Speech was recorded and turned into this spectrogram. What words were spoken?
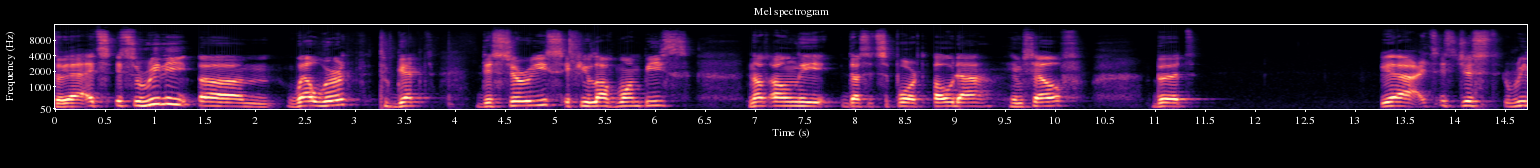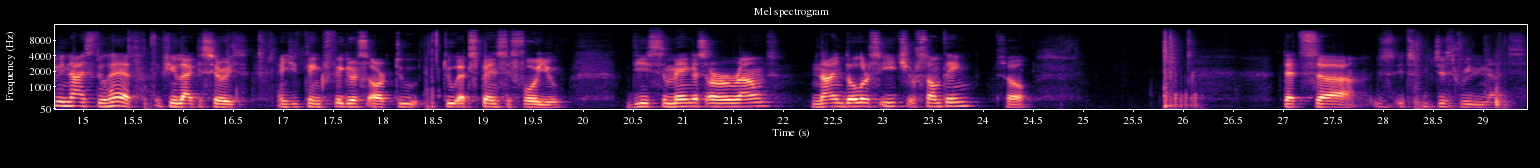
So yeah, it's it's really um, well worth to get this series if you love One Piece. Not only does it support Oda himself, but yeah, it's it's just really nice to have if you like the series and you think figures are too too expensive for you. These mangas are around nine dollars each or something, so that's uh, it's just really nice.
